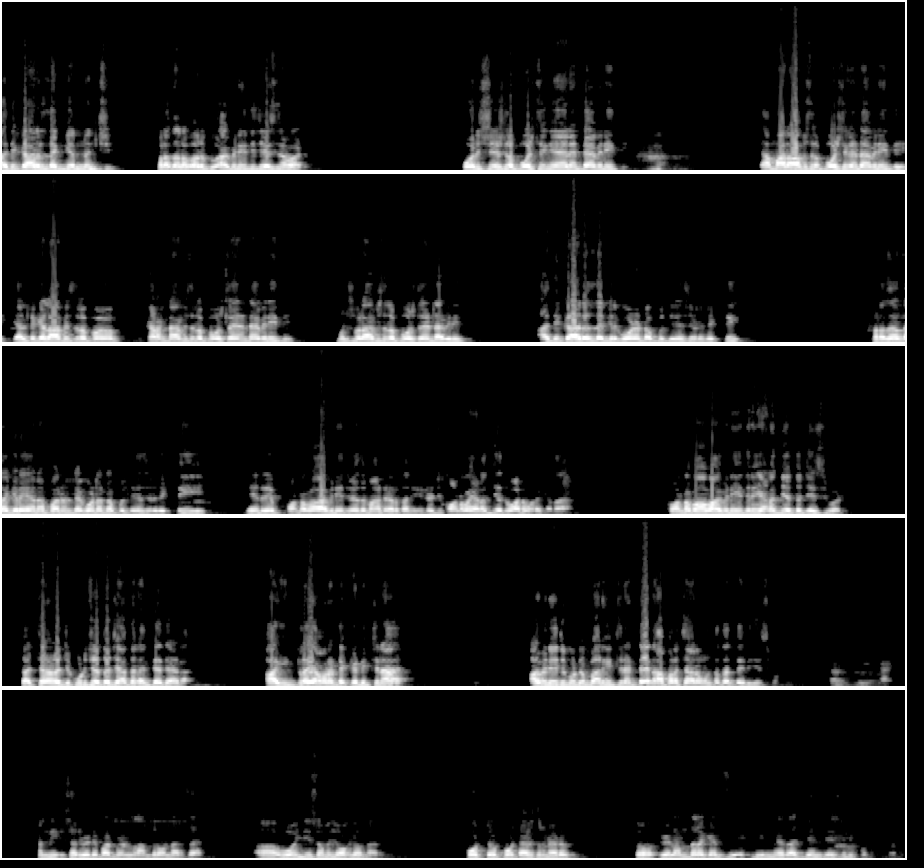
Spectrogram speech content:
అధికారుల దగ్గర నుంచి ప్రజల వరకు అవినీతి చేసినవాడు. పోలీస్ స్టేషన్లో పోస్టింగ్ వేయాలంటే అవినీతి. ఎంఆర్ ఆఫీసులో పోస్టింగ్ అంటే అవినీతి. ఎలక్ట్రికల్ ఆఫీసులో పో- కరెంట్ ఆఫీసులో పోస్టులు అంటే అవినీతి. మున్సిపల్ ఆఫీసులో పోస్టులు అంటే అవినీతి. అధికారుల దగ్గర కూడా డబ్బులు తినేసాడు వ్యక్తి. ప్రజల దగ్గర ఏమైనా పని ఉంటే కూడా డబ్బులు తినేసాడు వ్యక్తి. నేను రేపు కొండబాబు అవినీతి మీద మాట్లాడతాను. ఏంటంటే కొండబాబు ఎడచేతి వాడేవాడు కదా. కొండబాబు అవినీతిని ఎడచేత్తో చేసేవాడు. సత్యనారాయణ వచ్చి కుడి చేత్తో చేస్తాడు అంతే తేడా. ఆ ఇంట్లో ఎవరు టికెట్ ఇచ్చినా అవినీతి కుటుంబానికి ఇచ్చినట్టే నా ప్రచారం ఉంటుందని తెలియజేసుకోండి. అన్ని సర్వే డిపార్ట్మెంట్లో అందరూ ఉన్నారు సార్. ఓఎన్జీ సంబంధించి ఒకరు ఉన్నారు. పోర్ట్ పోర్ట్ ఆఫీసర్ ఉన్నాడు. సో వీళ్ళందరూ కలిసి దీని మీద అధ్యయనం చేసి రిపోర్ట్ ఇస్తారు.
